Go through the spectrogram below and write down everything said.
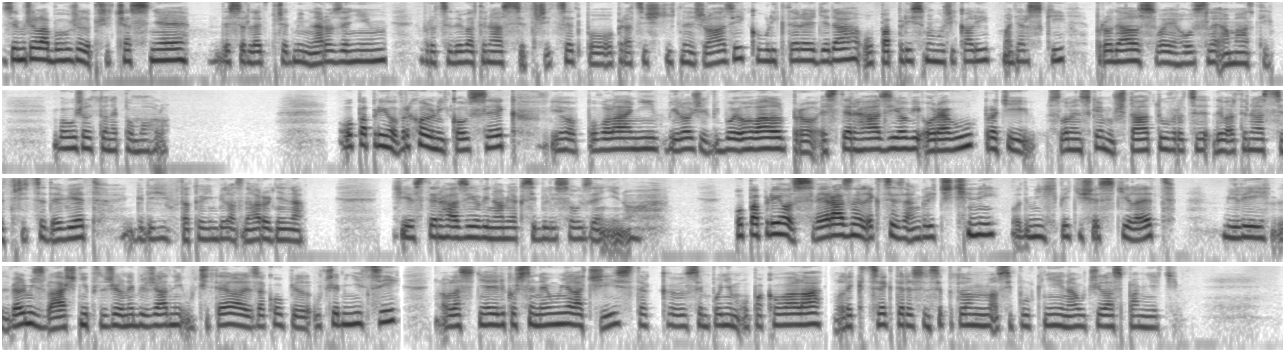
Zemřela bohužel předčasně, deset let před mým narozením, v roce 1930 po operaci štítné žlázy, kvůli které děda, opapli jsme mu říkali maďarsky, prodal svoje housle a máty. Bohužel to nepomohlo. Opapliho vrcholný kousek jeho povolání bylo, že vybojoval pro Esterháziovi Oravu proti slovenskému štátu v roce 1939, kdy tato jim byla znárodněna. Ti Esterháziovi nám jaksi byli souzeni. No. Opapliho své rázné lekce z angličtiny od mých pěti, šesti let byly velmi zvláštní, protože on nebyl žádný učitel, ale zakoupil učebnici a vlastně, jelikož se neuměla číst, tak jsem po něm opakovala lekce, které jsem se potom asi půl knihy naučila z paměti.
